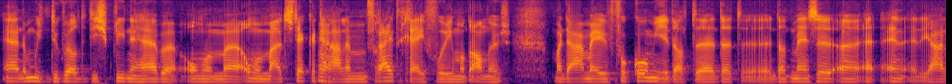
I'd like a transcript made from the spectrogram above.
En dan moet je natuurlijk wel de discipline hebben om hem, om hem uit de stekker te ja. halen en hem vrij te geven voor iemand anders. Maar daarmee voorkom je dat, uh, dat, uh, dat mensen uh, en, ja,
